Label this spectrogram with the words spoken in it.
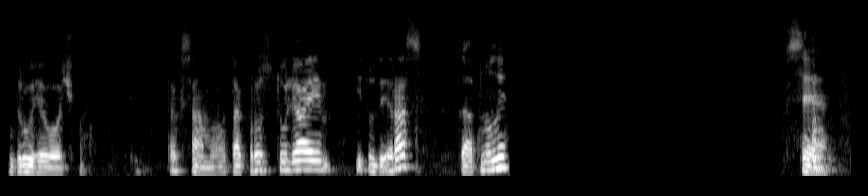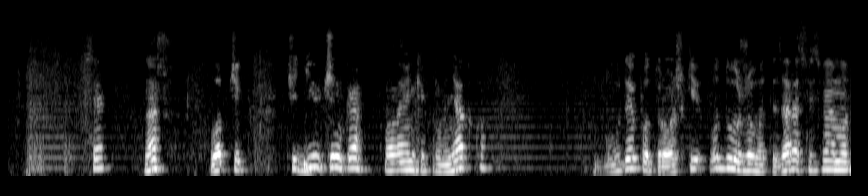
друге очко. Так само, отак розтуляємо і туди раз, капнули. Все. Все. Наш хлопчик чи дівчинка, маленьке кровнятко, буде потрошки одужувати. Зараз візьмемо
